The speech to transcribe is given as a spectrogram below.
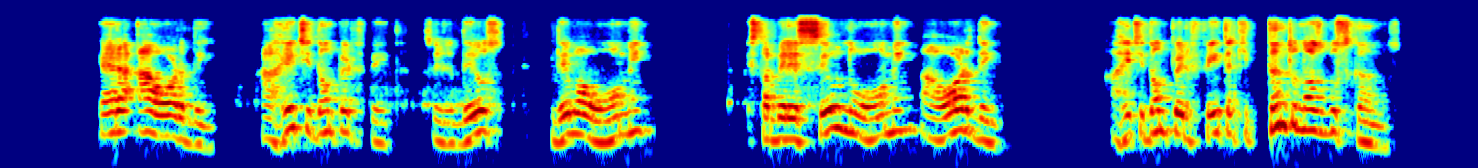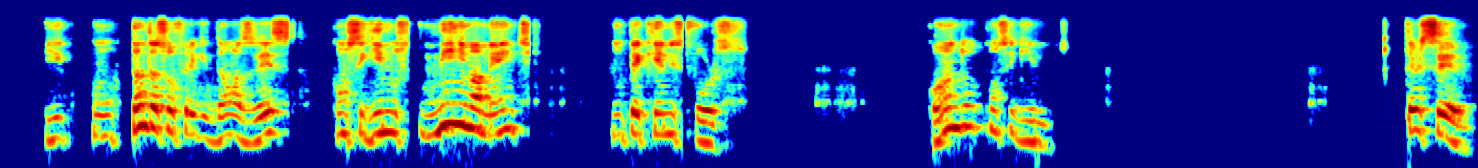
Era a ordem, a retidão perfeita. Ou seja, Deus deu ao homem estabeleceu no homem a ordem, a retidão perfeita que tanto nós buscamos. E com tanta sofreguidão, às vezes, conseguimos minimamente um pequeno esforço. Quando conseguimos. Terceiro,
